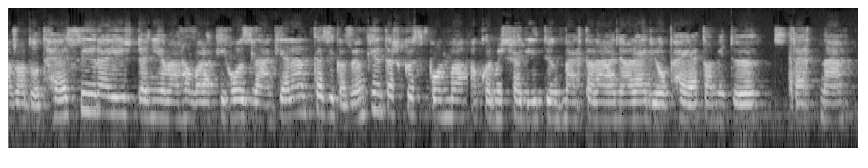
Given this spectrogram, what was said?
az adott helyszínre is, de nyilván, ha valaki hozzánk jelentkezik az önkéntes központba, akkor mi segítünk megtalálni a legjobb helyet, amit ő szeretne.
